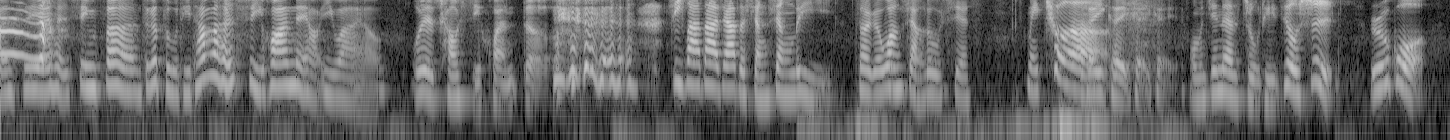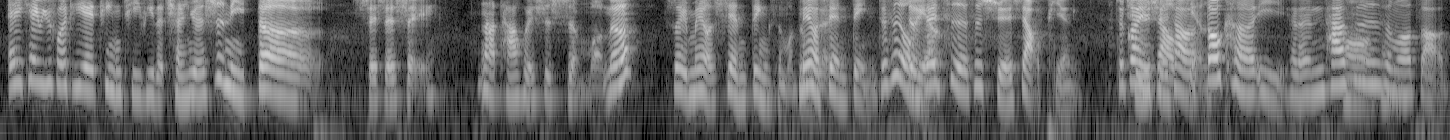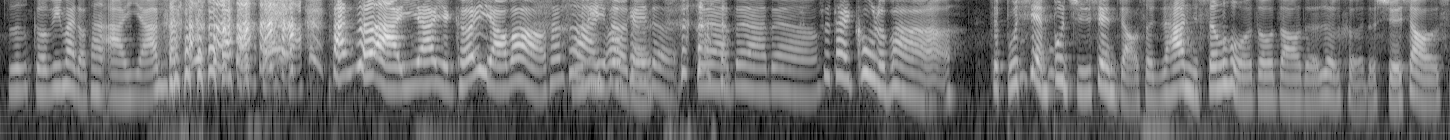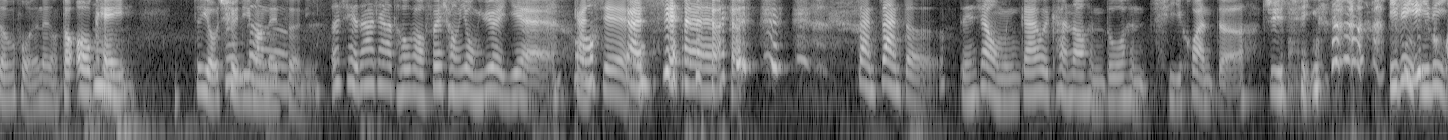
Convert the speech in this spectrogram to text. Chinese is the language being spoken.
粉丝也很兴奋，这个主题他们很喜欢呢，好意外哦！我也超喜欢的，激发大家的想象力，走一个妄想路线，没错，可以可以可以可以。我们今天的主题就是，如果 AKB48 Team TP 的成员是你的谁谁谁，那他会是什么呢？所以没有限定什么，没有限定，就是我们这次的是学校篇，就关于学校都可以。可能他是什么早，这隔壁卖早餐的阿姨啊，餐车阿姨啊，也可以，好不好？餐车阿姨 OK 的，对啊，对啊，对啊，这太酷了吧！就不限不局限角色，就是他你生活周遭的任何的学校生活的那种都 OK。就有趣的地方在这里，而且大家的投稿非常踊跃耶，感谢。感谢，赞赞的。等一下，我们应该会看到很多很奇幻的剧情，一定一定。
